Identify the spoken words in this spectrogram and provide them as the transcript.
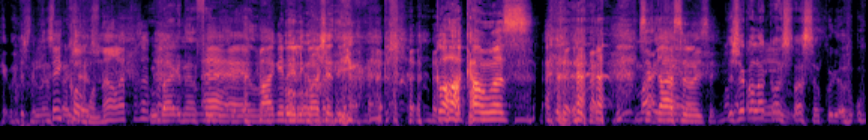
você lança Tem como, Jesus, não? Leva pra... O Wagner, é, é, o Wagner ele gosta de colocar umas mas, situações. É, deixa eu colocar uma situação curiosa. O,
